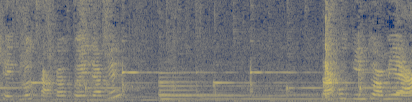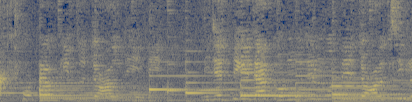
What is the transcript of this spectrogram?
সেগুলো ছাকা হয়ে যাবে। দেখো কিন্তু আমি এক ফোঁটাও কিন্তু জল দিইনি। নিজের থেকে যা তরমুজের মধ্যে জল ছিল,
